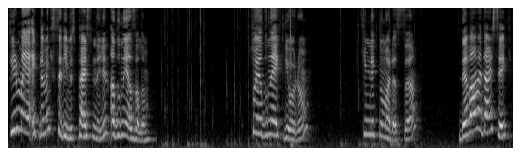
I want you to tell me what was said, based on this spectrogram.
Firmaya eklemek istediğimiz personelin adını yazalım. Soyadını ekliyorum. Kimlik numarası. Devam edersek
